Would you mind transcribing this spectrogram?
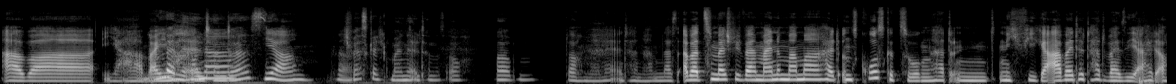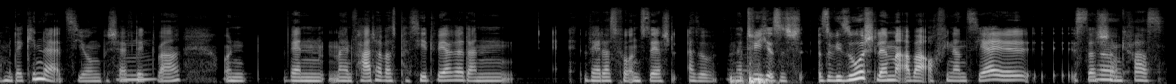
Aber ja, bei haben Johanna, Eltern das? Ja, ja. Ich weiß gar nicht, ob meine Eltern das auch haben. Doch, meine Eltern haben das. Aber zum Beispiel, weil meine Mama halt uns großgezogen hat und nicht viel gearbeitet hat, weil sie halt auch mit der Kindererziehung beschäftigt mhm. war. Und wenn mein Vater was passiert wäre, dann wäre das für uns sehr, also natürlich ist es sowieso schlimm, aber auch finanziell ist das ja. schon krass.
